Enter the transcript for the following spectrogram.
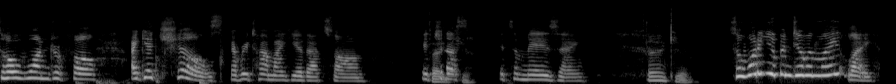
so wonderful. I get chills every time I hear that song. It Thank just you. it's amazing. Thank you. So what have you been doing lately?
